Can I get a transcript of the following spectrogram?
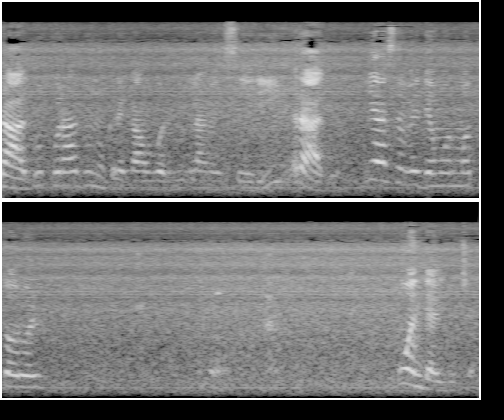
Radu. Cu Radu nu cred că am vorbit la meserii. Radu. Ia să vedem următorul. Unde îl ducem?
